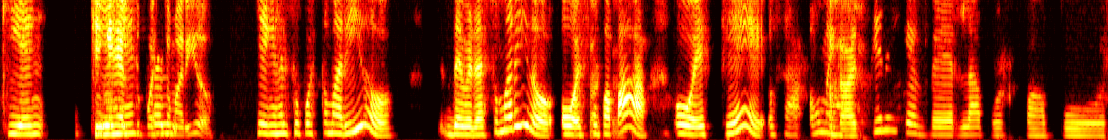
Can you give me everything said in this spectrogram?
¿Quién, ¿Quién es el es supuesto el- marido? quién es el supuesto marido? ¿De verdad es su marido? ¿O es su papá? ¿O es qué? O sea, oh my God, tienen que verla, por favor.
